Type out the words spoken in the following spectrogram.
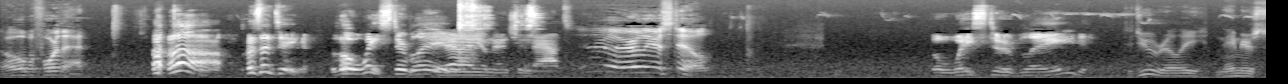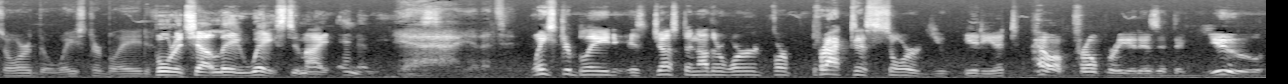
No, before that. Ha ha! Presenting the Waster Blade! Yeah, you mentioned that. Uh, earlier still. The Waster Blade? Did you really name your sword the Waster Blade? For it shall lay waste to my enemies. Yeah, yeah, that's it. Waster Blade is just another word for practice sword, you idiot. How appropriate is it that you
